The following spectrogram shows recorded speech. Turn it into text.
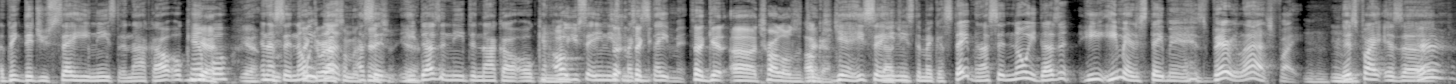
"I think did you say he needs to knock out Ocampo?" Yeah, yeah. And I said, "No, to he doesn't." I said, attention, "He doesn't need to knock out Ocampo." Oh, you say he needs to, make a statement. to get uh, Charlo's attention. Yeah, he said Gotcha. he needs to make a statement. I said no, he doesn't. He he made a statement in his very last fight. This fight is a Yeah.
